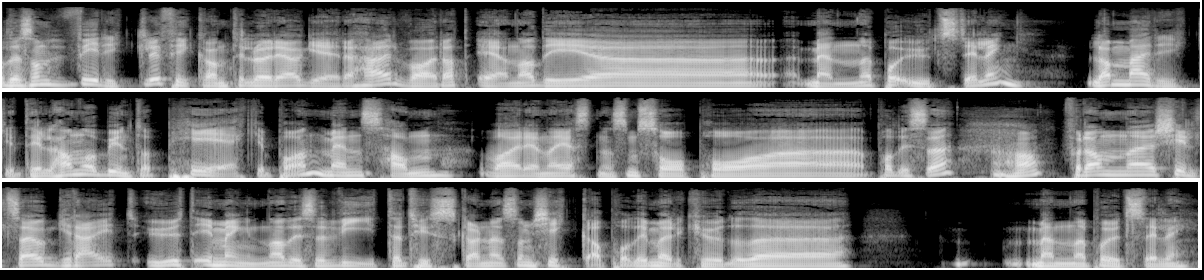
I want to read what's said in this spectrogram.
Og Det som virkelig fikk han til å reagere her, var at en av de eh, mennene på utstilling la merke til han og begynte å peke på han mens han var en av gjestene som så på, på disse. Aha. For han skilte seg jo greit ut i mengden av disse hvite tyskerne som kikka på de mørkhudede mennene på utstilling.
